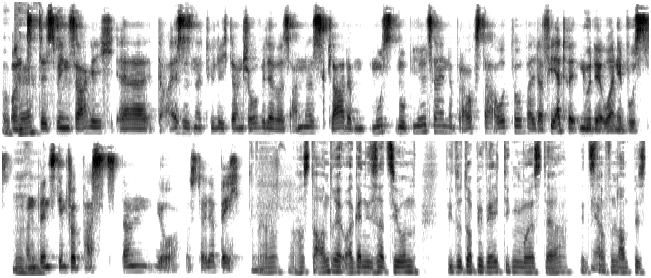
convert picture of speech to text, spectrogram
okay. Und deswegen sage ich, äh, da ist es natürlich dann schon wieder was anderes. Klar, da musst mobil sein, da brauchst du ein Auto, weil da fährt halt nur der eine Bus. Mhm. Und wenn es dem verpasst, dann ja, hast du halt ein Pech. Ja, hast du eine andere Organisation, die du da bewältigen musst, ja, wenn du ja. auf dem Land bist.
